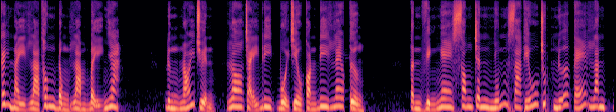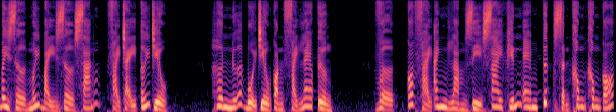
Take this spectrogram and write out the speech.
Cách này là thông đồng làm bậy nha. Đừng nói chuyện, lo chạy đi, buổi chiều còn đi leo tường. Tần Vịnh nghe xong chân nhún ra thiếu chút nữa té lăn, bây giờ mới 7 giờ sáng, phải chạy tới chiều. Hơn nữa buổi chiều còn phải leo tường. Vợ, có phải anh làm gì sai khiến em tức giận không không có?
